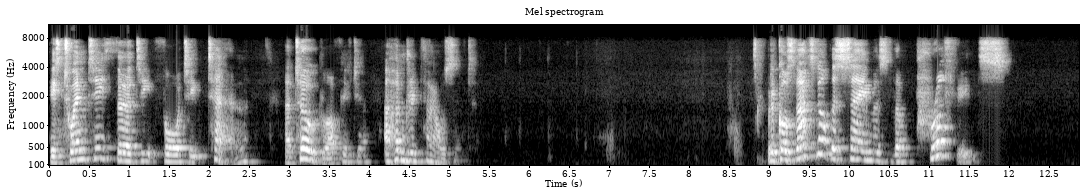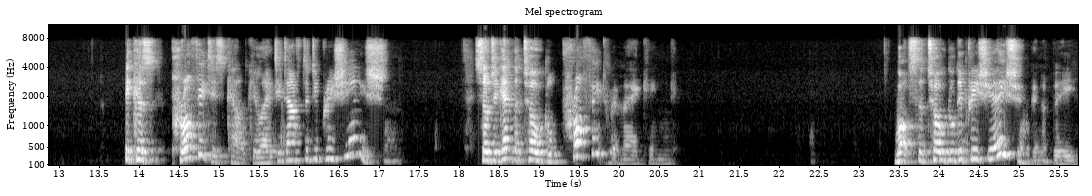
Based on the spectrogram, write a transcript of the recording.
is 20, 30, 40, 10 a total of 50, 100,000. But of course, that's not the same as the profits because profit is calculated after depreciation. So to get the total profit we're making, what's the total depreciation going to be?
